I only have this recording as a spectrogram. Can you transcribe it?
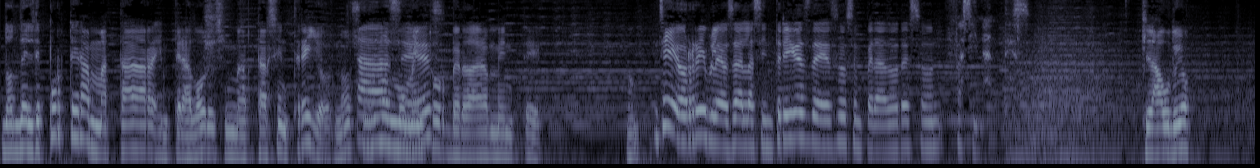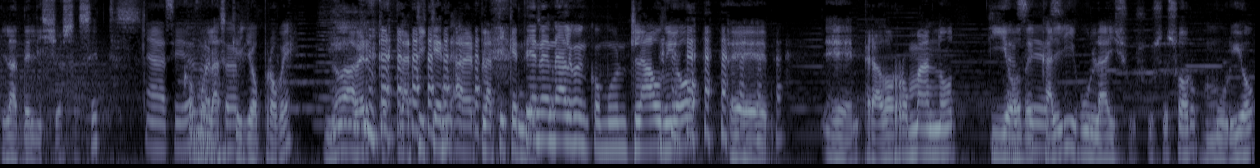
donde el deporte era matar emperadores y matarse entre ellos, ¿no? Son unos momentos es. verdaderamente... ¿no? Sí, horrible, o sea, las intrigas de esos emperadores son fascinantes. Claudio, las deliciosas setas, Así es, como las que yo probé, ¿no? A ver, que platiquen, a ver, platiquen Tienen esto. algo en común. Claudio, eh, eh, emperador romano, tío Así de es. Calígula y su sucesor, murió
